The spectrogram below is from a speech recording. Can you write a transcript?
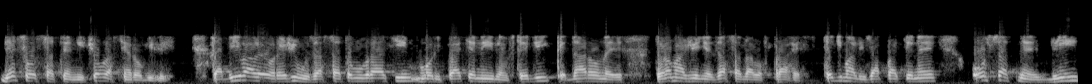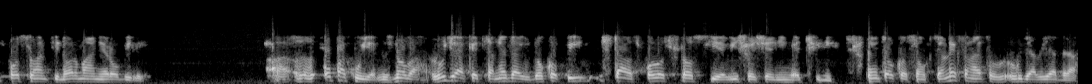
kde sú ostatní, čo vlastne robili? Za bývalého režimu, zasa tomu vrátim, boli platení len vtedy, keď národné zhromaždenie zasadalo v Prahe. Vtedy mali zaplatené, ostatné dny poslanci normálne robili. A e, opakujem znova, ľudia, keď sa nedajú dokopy, stav spoločnosti je vysvedčením väčšiny. Len toľko som chcel. Nech sa na to ľudia vyjadra.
